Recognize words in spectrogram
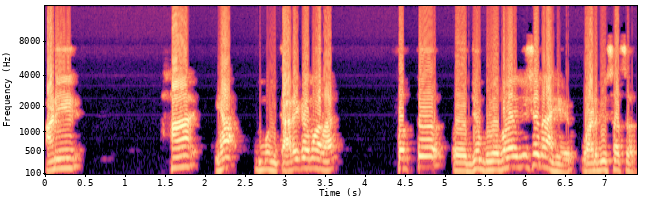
आणि हा ह्या कार्यक्रमाला फक्त जे ग्लोबलायझेशन आहे वाढदिवसाचं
